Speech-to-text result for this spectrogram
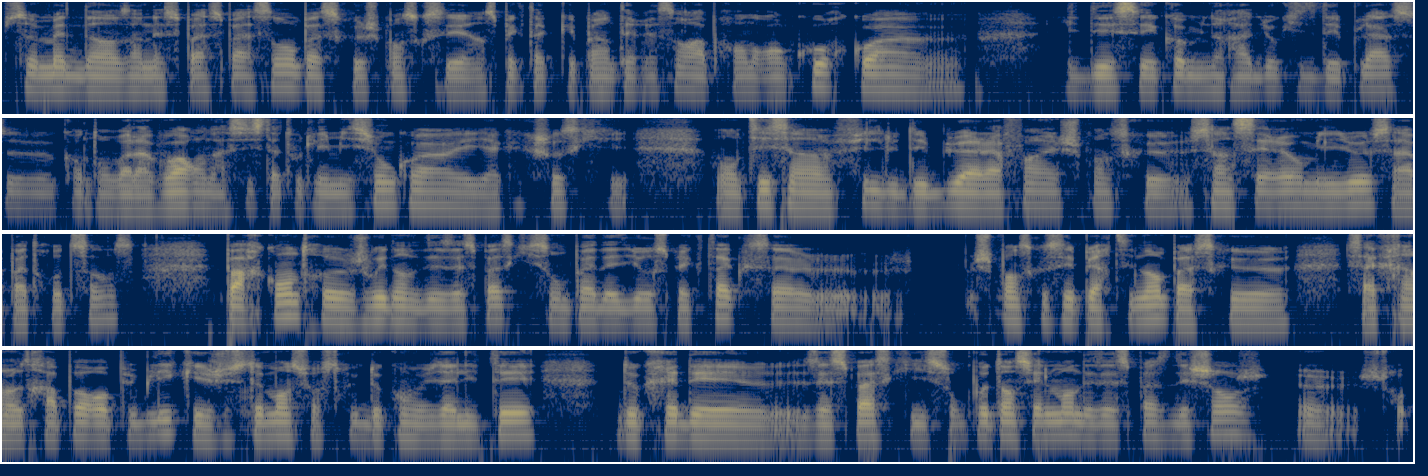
se mettre dans un espace passant parce que je pense que c'est un spectacle qui est pas intéressant à prendre en cours, quoi. L'idée, c'est comme une radio qui se déplace. Euh, quand on va la voir, on assiste à toute l'émission, quoi. Il y a quelque chose qui. On tisse un fil du début à la fin, et je pense que s'insérer au milieu, ça n'a pas trop de sens. Par contre, euh, jouer dans des espaces qui sont pas dédiés au spectacle, ça. Pense que c'est pertinent parce que ça crée un autre rapport au public et justement sur ce truc de convivialité, de créer des euh, espaces qui sont potentiellement des espaces d'échange. je trouve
